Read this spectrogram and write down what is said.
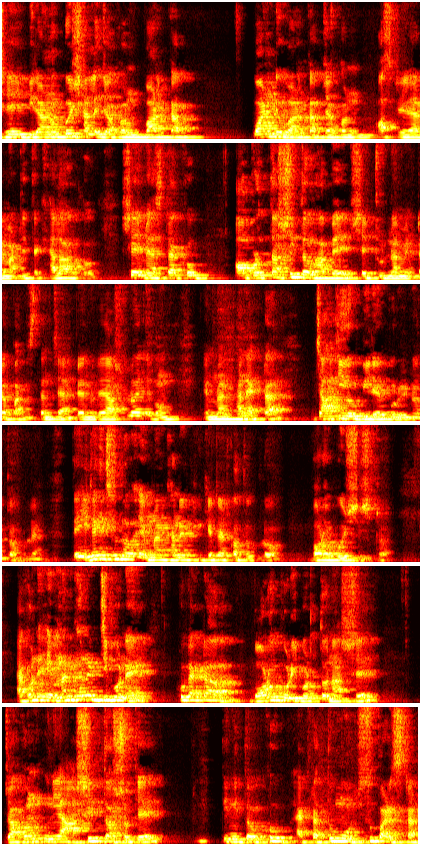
সেই বিরানব্বই সালে যখন world cup one day world cup যখন অস্ট্রেলিয়ার মাটিতে খেলা হলো, সেই ম্যাচটা খুব অপ্রত্যাশিত ভাবে সেই টুর্নামেন্টটা পাকিস্তান চ্যাম্পিয়ন হয়ে আসলো এবং ইমরান খান একটা জাতীয় বীরে পরিণত হলেন। তো এটাই ছিল ইমরান খানের ক্রিকেটের কতগুলো বড় বৈশিষ্ট্য। এখন ইমরান খানের জীবনে খুব একটা বড় পরিবর্তন আসে। যখন উনি আশির দশকে তিনি তো খুব একটা তুমুল সুপারস্টার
